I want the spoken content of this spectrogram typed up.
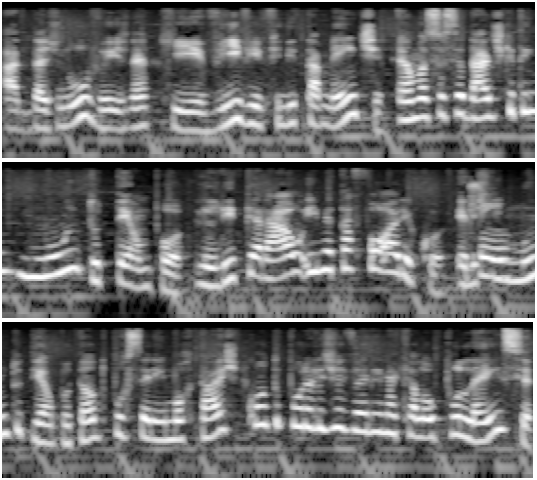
a das nuvens, né, que vive infinitamente, é uma sociedade que tem muito tempo, literal e metafórico. Eles Sim. têm muito tempo, tanto por serem imortais, quanto por eles viverem naquela opulência,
